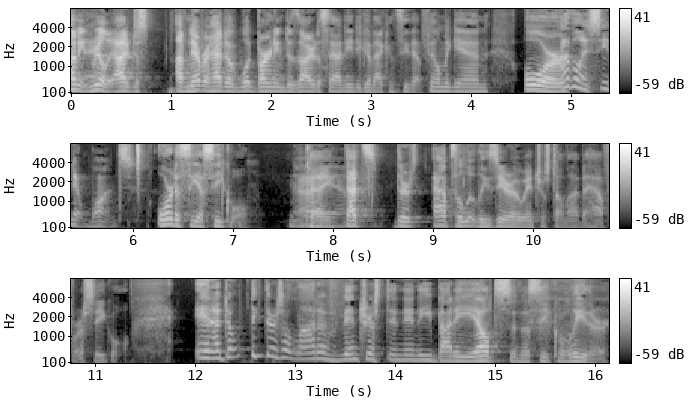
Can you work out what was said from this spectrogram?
I mean, really, I just I've never had a what burning desire to say I need to go back and see that film again, or I've only seen it once. or to see a sequel. Oh, Okay, yeah. that's there's absolutely zero interest on my behalf for a sequel, and I don't think there's a lot of interest in anybody else in a sequel either.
